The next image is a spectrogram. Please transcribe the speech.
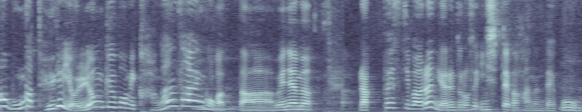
아, 뭔가 되게 연령 규범이 강한 사회인 것 같다. 왜냐하면 락 페스티벌은 예를 들어서 20대가 가는 데고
